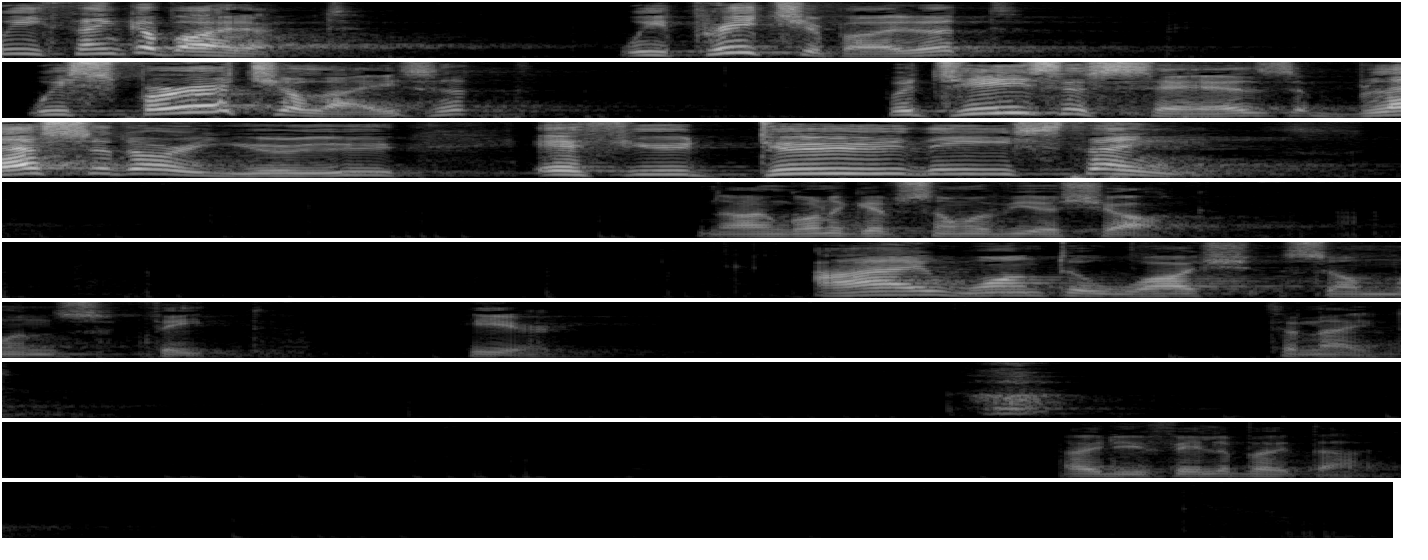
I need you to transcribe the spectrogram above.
We think about it. We preach about it. We spiritualize it. But Jesus says, blessed are you if you do these things. Now I'm going to give some of you a shock. I want to wash someone's feet here tonight. How do you feel about that?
